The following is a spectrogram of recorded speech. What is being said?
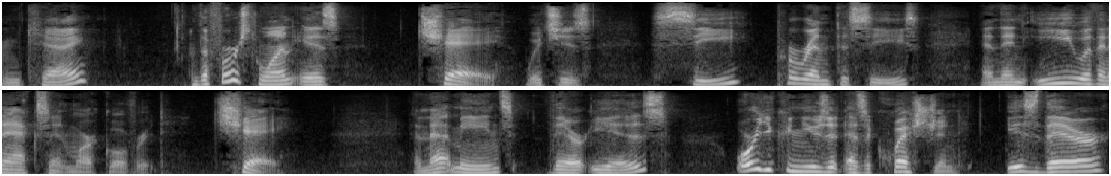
Okay? The first one is C'è, which is C parentheses and then E with an accent mark over it. C'è. And that means there is, or you can use it as a question. Is there?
